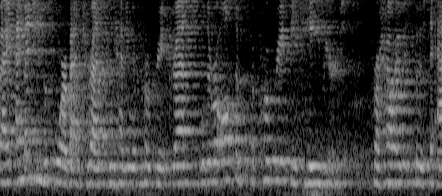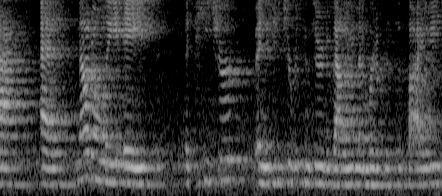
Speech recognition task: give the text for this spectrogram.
I, I mentioned before about dress and having appropriate dress. Well, there were also appropriate behaviors for how I was supposed to act as not only a a teacher, and a teacher was considered a valued member of the society,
